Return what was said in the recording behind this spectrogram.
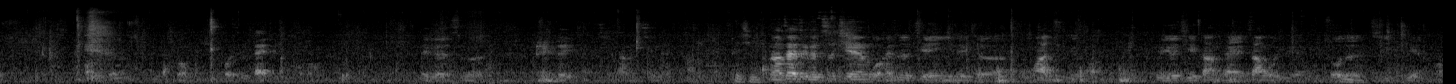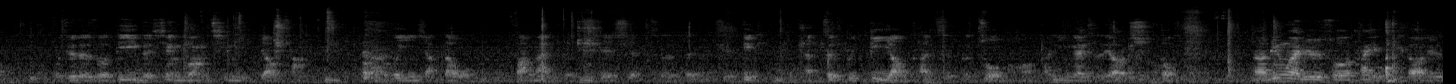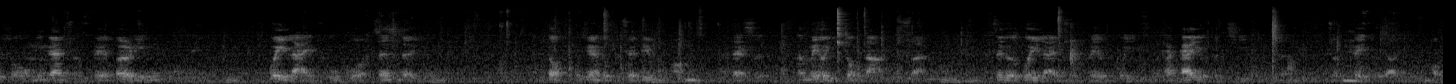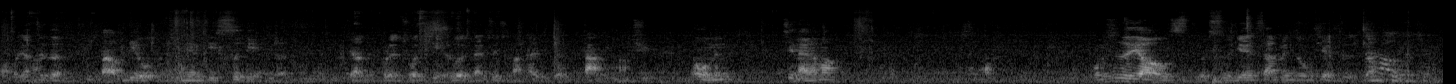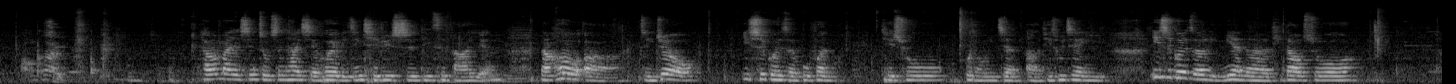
这个活动或者代表？那个是不是可以请他们进来？那在这个之间，我还是建议那个文化局哈，就尤其刚才张委员做的几点觉得说第一个现况清理调查，会影响到我们方案的一些选择跟决定。这个不必要，他是不做嘛？哈，他应该是要启动。那另外就是说，他也提到，就是说，我们应该准备二零五零，未来如果真的有移动，我现在都不确定啊，但是那没有移动当然不算。这个未来准备会议，他该有的基础的准备都要有，好吧？我想这个把列我们今天第四点的这样子，不能说结论，但最起码它有个大的依据。那我们进来了吗？我们是不是要有时间三分钟限制？好，是。台湾版新竹生态协会李金奇律师第一次发言，然后呃，仅就议事规则部分提出不同意见，呃，提出建议。议事规则里面呢提到说，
